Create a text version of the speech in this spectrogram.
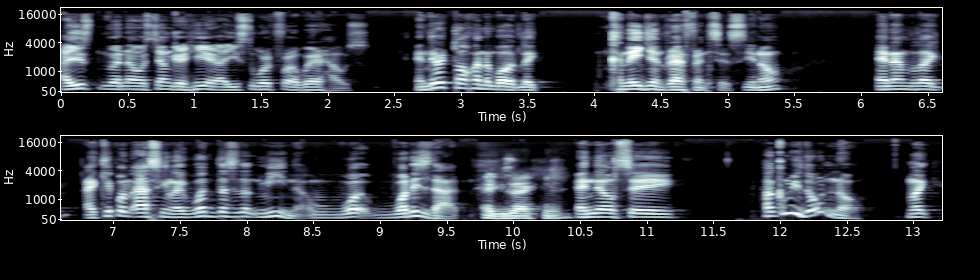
I used when I was younger here, I used to work for a warehouse, and they're talking about like Canadian references, you know, and I'm like, I keep on asking like, what does that mean? What what is that? Exactly. And they'll say, how come you don't know? I'm like,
